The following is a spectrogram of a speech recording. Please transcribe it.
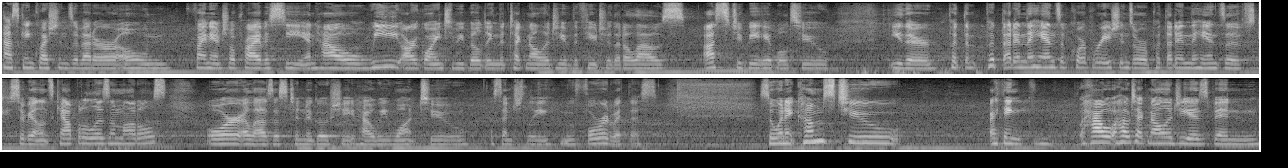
asking questions about our own financial privacy and how we are going to be building the technology of the future that allows us to be able to either put them put that in the hands of corporations or put that in the hands of surveillance capitalism models or allows us to negotiate how we want to essentially move forward with this. So when it comes to I think how, how technology has been,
